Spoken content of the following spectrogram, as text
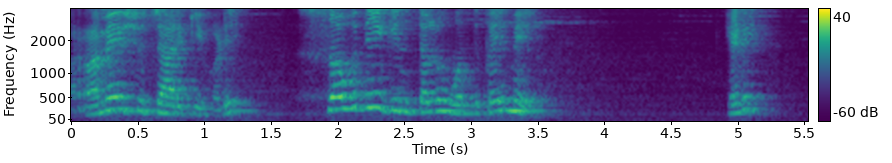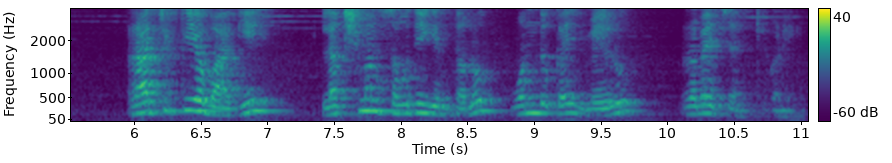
ರಮೇಶ್ ಜಾರಕಿಹೊಳಿ ಸೌದಿಗಿಂತಲೂ ಒಂದು ಕೈ ಮೇಲು. ಹೇಳಿ, ರಾಜಕೀಯವಾಗಿ ಲಕ್ಷ್ಮಣ್ ಸೌದಿಗಿಂತಲೂ ಒಂದು ಕೈ ಮೇಲು ರಮೇಶ್ ಜಾರಕಿಹೊಳಿ.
